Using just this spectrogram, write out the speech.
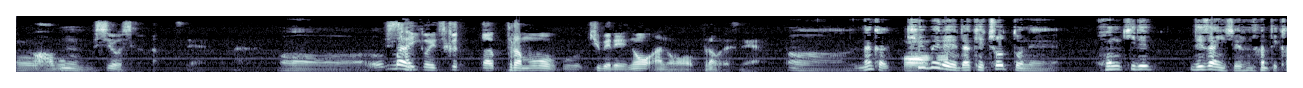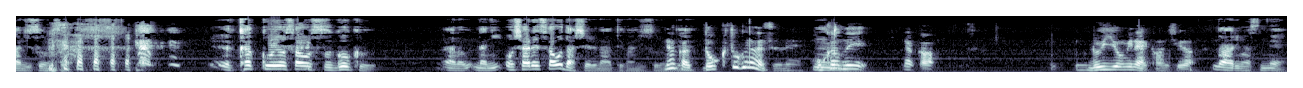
うんあ、僕うん、白しかなかったですね。あーまあ最後に作ったプラモも僕、キュベレーのあの、プラモですね。あーなんか、キュベレーだけちょっとね、本気でデザインしてるなって感じするんですよ。かっこよさをすごく、あの、何？おしゃれさを出してるなって感じするんで。なんか独特なんですよね。うん他で、なんか、類を見ない感じが。まあありますね。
